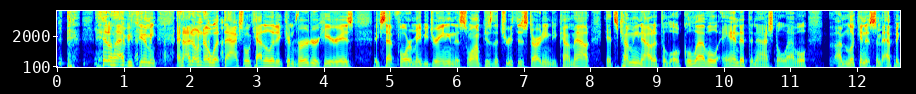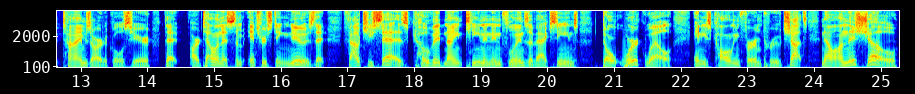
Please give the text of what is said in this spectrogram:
it'll have you fuming. And I don't know what the actual catalytic converter here is, except for maybe draining the swamp, because the truth is starting to come out. It's coming out at the local level and at the national level. I'm looking at some Epoch Times articles here that are telling us some interesting news that Fauci says COVID 19 and influenza vaccines don't work well. And he's calling for improved shots. Now, on this show,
